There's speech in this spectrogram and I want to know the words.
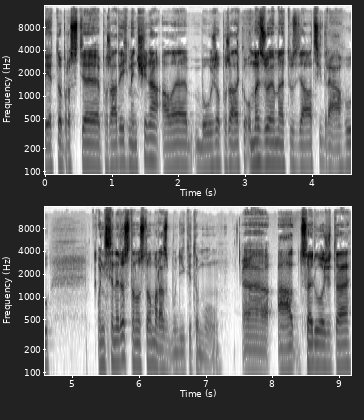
je to prostě pořád jejich menšina, ale bohužel pořád jako omezujeme tu vzdělávací dráhu. Oni se nedostanou z toho marazmu díky tomu. Eh, a co je důležité,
